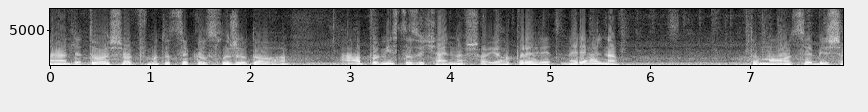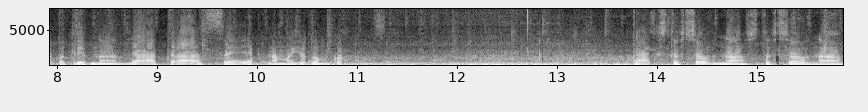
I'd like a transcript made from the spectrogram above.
Е, Для того, щоб мотоцикл служив довго. А по місту, звичайно, що його перегріти нереально. Тому це більше потрібно для траси, як на мою думку. Так, стосовно, стосовно,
